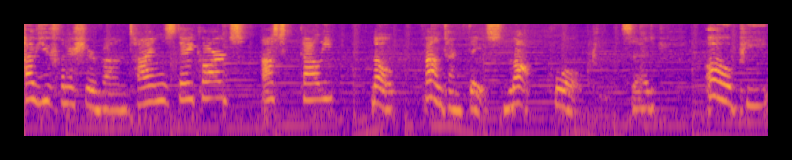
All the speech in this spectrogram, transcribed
Have you finished your Valentine's Day cards? asked Callie. No, Valentine's Day is not cool, Pete said. Oh, Pete,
